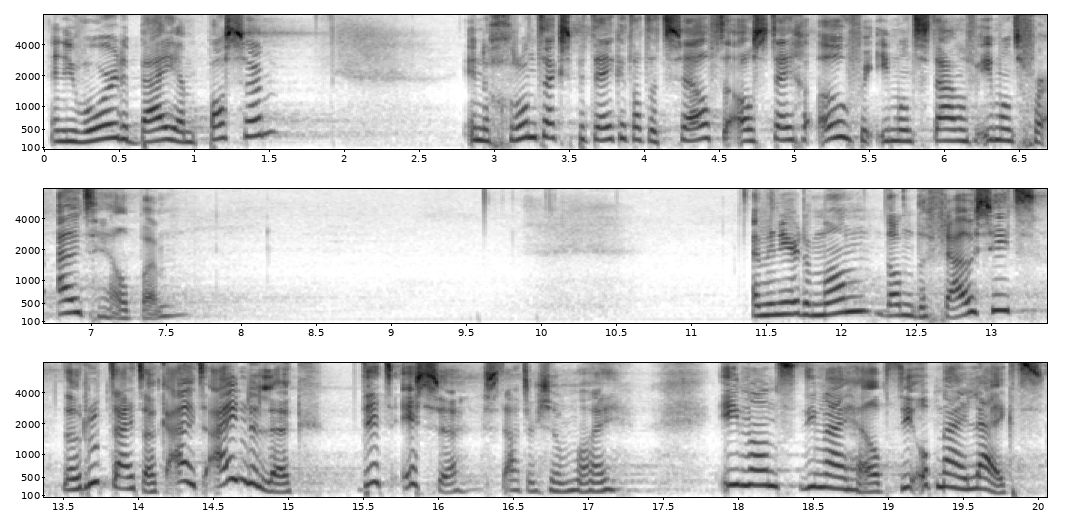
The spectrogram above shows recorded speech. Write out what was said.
En die woorden bij hem passen, in de grondtekst betekent dat hetzelfde als tegenover iemand staan of iemand vooruit helpen. En wanneer de man dan de vrouw ziet, dan roept hij het ook uit. Eindelijk, dit is ze, staat er zo mooi. Iemand die mij helpt, die op mij lijkt.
